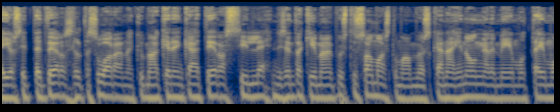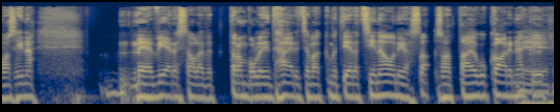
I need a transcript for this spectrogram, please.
ei ole sitten terassilta suoraan näkymään kenenkään terassille, niin sen takia mä en pysty samaistumaan myöskään näihin ongelmiin, mutta ei mua siinä meidän vieressä olevat trampoliinit häiritse, vaikka mä tiedän, että siinä on ja sa- saattaa joku kaari näkyä. Niin.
